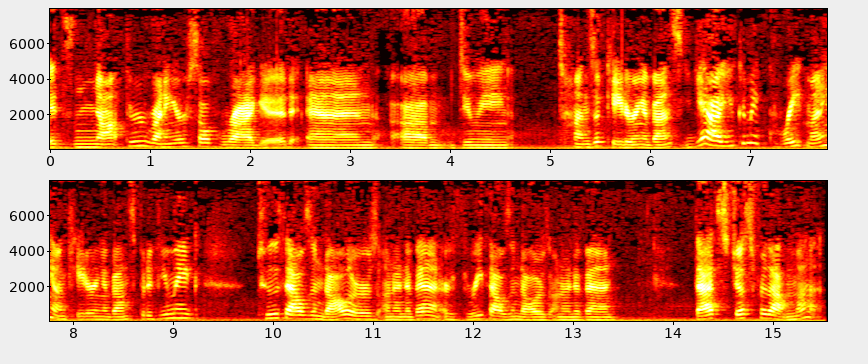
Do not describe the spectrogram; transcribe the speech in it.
It's not through running yourself ragged and um, doing tons of catering events. Yeah, you can make great money on catering events, but if you make $2,000 on an event or $3,000 on an event, that's just for that month.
